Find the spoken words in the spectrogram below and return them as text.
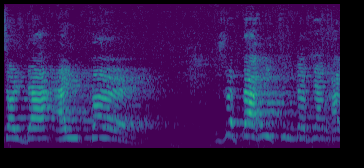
soldat a eu peur. Je parie qu'il ne viendra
